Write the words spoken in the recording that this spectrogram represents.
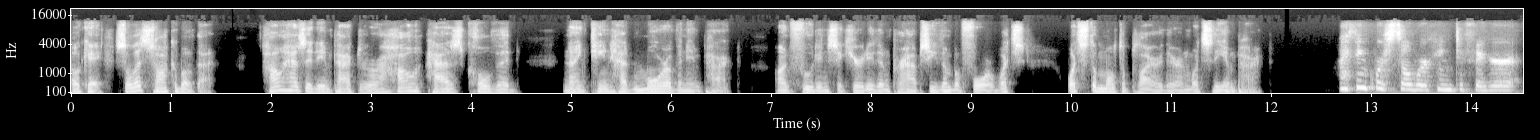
Okay, so let's talk about that. How has it impacted, or how has COVID 19 had more of an impact on food insecurity than perhaps even before? What's what's the multiplier there and what's the impact? I think we're still working to figure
